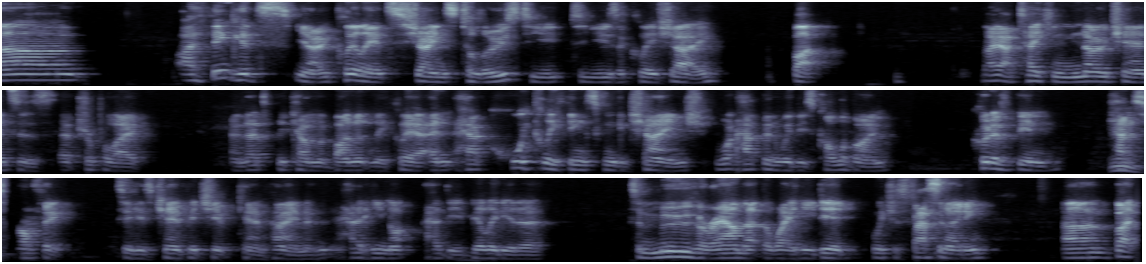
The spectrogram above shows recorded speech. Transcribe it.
Um, I think it's you know clearly it's Shane's to lose to to use a cliche, but they are taking no chances at Triple Eight, and that's become abundantly clear. And how quickly things can change. What happened with his collarbone could have been catastrophic to his championship campaign, and had he not had the ability to to move around that the way he did, which is fascinating. Um, but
